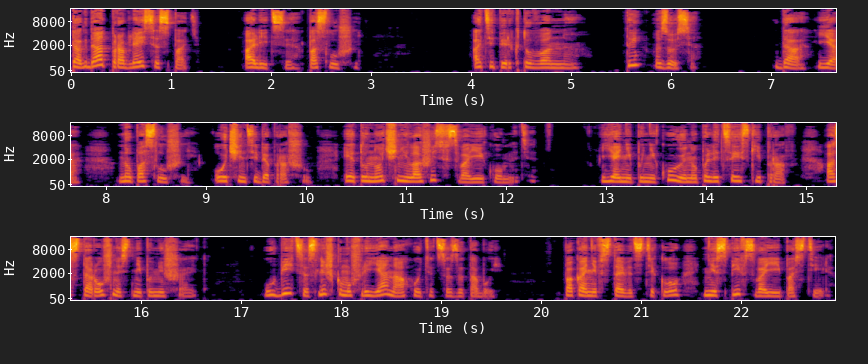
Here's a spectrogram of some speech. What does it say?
Тогда отправляйся спать. Алиция, послушай. А теперь кто в ванную? Ты, Зося? Да, я. Но послушай, очень тебя прошу, эту ночь не ложись в своей комнате. Я не паникую, но полицейский прав. Осторожность не помешает. Убийца слишком уж рьяно охотится за тобой. Пока не вставит стекло, не спи в своей постели.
